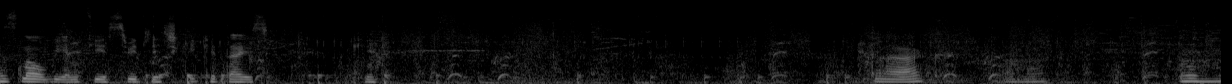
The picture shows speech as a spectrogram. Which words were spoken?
Знов б'ємо ті світлячки китайські. Так. Ага. Угу.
